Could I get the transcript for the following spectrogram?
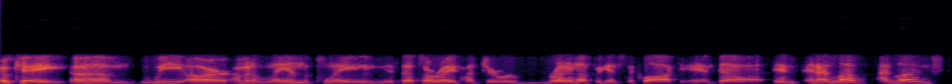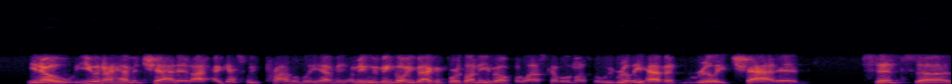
Okay, um, we are. I'm going to land the plane, if that's all right, Hunter. We're running up against the clock, and uh, and and I love, I love, you know, you and I haven't chatted. I, I guess we probably haven't. I mean, we've been going back and forth on email for the last couple of months, but we really haven't really chatted since uh,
